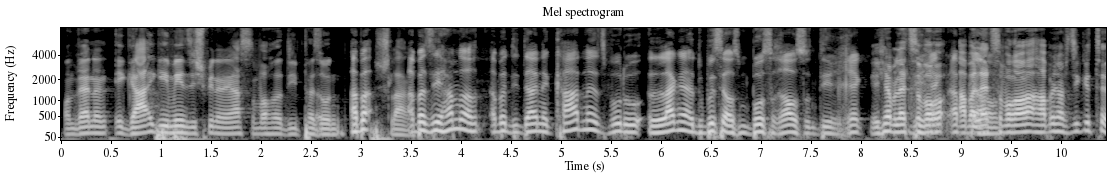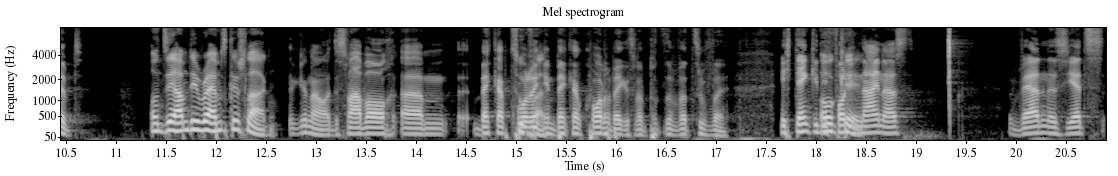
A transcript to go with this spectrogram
und werden dann, egal gegen wen sie spielen in der ersten Woche, die Person Aber, schlagen. aber sie haben doch, aber die, deine Cardinals, wo du lange, du bist ja aus dem Bus raus und direkt, ich habe letzte Woche, aber abgehauen. letzte Woche habe ich auf sie getippt. und sie haben die Rams geschlagen. Genau, das war aber auch ähm, Backup. Quarterback im Backup Quarterback, das war, das war Zufall. Ich denke, die Okay. 49ers werden es jetzt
